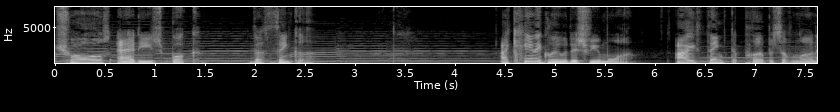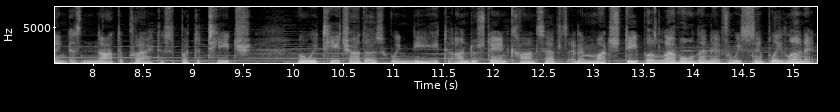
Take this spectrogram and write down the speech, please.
Charles Addy's book, The Thinker. I can't agree with this view more. I think the purpose of learning is not to practice, but to teach. When we teach others, we need to understand concepts at a much deeper level than if we simply learn it.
